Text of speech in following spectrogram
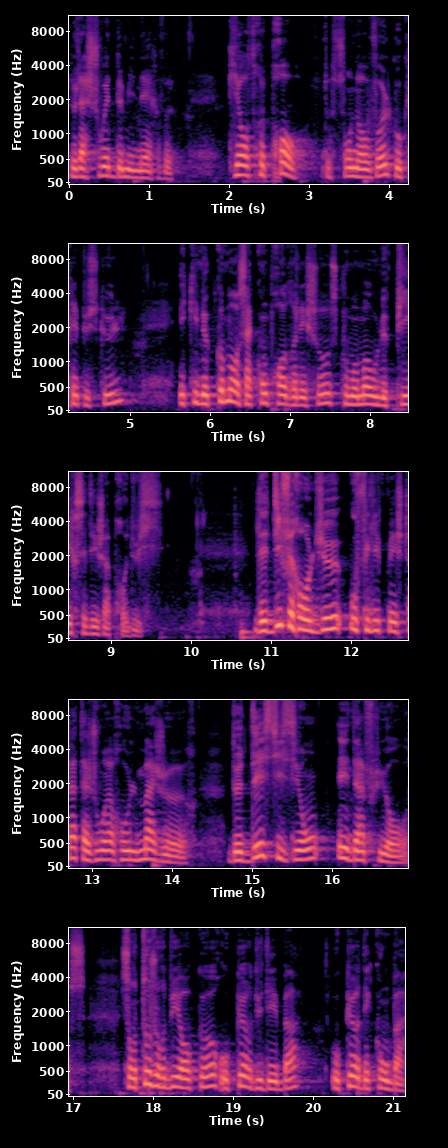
de la chouette de Minerve, qui entreprend son envol qu'au crépuscule et qui ne commence à comprendre les choses qu'au moment où le pire s'est déjà produit. Les différents lieux où Philippe Mechtat a joué un rôle majeur de décision et d'influence sont aujourd'hui encore au cœur du débat, au cœur des combats,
